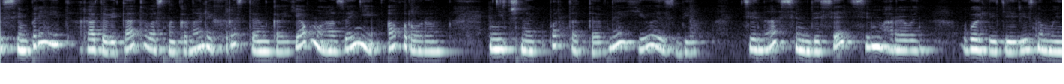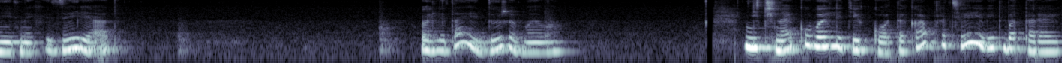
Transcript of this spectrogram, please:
Усім привіт! Рада вітати вас на каналі Христинка. Я в магазині Аврора. Нічник портативний USB. Ціна 77 гривень у вигляді різноманітних звірят. Виглядають дуже мило. Нічник у вигляді котика працює від батарейок.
